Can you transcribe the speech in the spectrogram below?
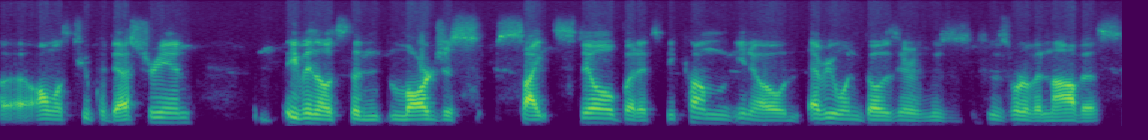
uh, almost too pedestrian. even though it's the largest site still, but it's become, you know, everyone goes there who's who's sort of a novice.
